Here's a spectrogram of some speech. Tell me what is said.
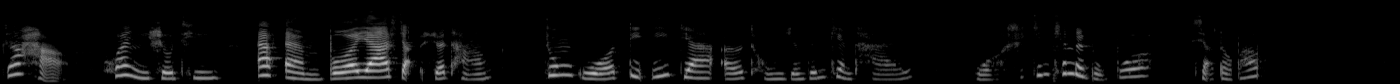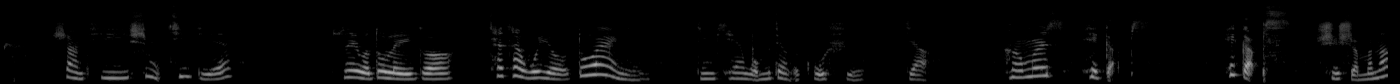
家好，欢迎收听 FM 博雅小学堂，中国第一家儿童人文电台。我是今天的主播小豆包。上期是母亲节，所以我做了一个“猜猜我有多爱你”。今天我们讲的故事叫《Homer's Hiccups》。Hiccups 是什么呢？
